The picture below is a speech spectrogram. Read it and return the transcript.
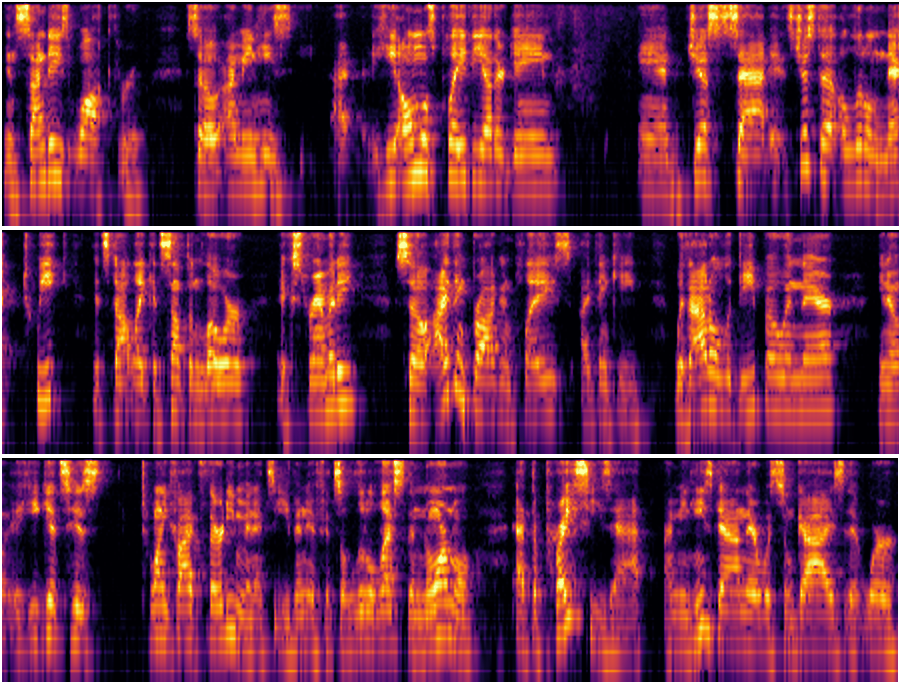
in Sunday's walkthrough. So, I mean, he's he almost played the other game and just sat. It's just a, a, little neck tweak. It's not like it's something lower extremity. So I think Brogdon plays. I think he, without Oladipo in there, you know, he gets his 25, 30 minutes even if it's a little less than normal at the price he's at. I mean, he's down there with some guys that were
